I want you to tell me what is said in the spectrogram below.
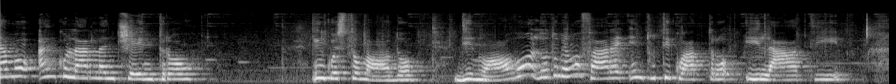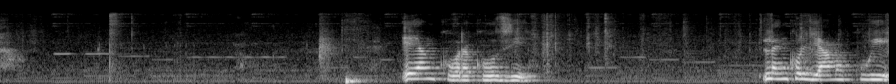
andiamo a incollarla in centro. In questo modo. Di nuovo lo dobbiamo fare in tutti e quattro i lati. E ancora così. La incolliamo qui.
